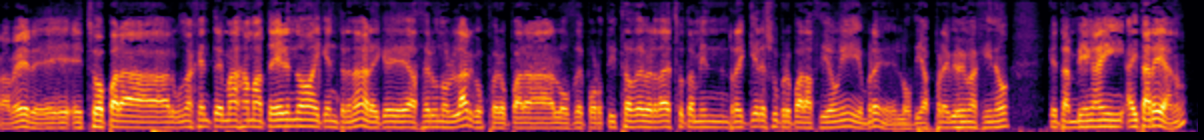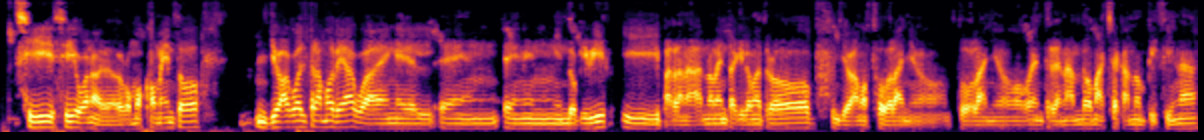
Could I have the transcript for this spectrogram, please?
A ver, eh, esto para alguna gente más amateur no hay que entrenar, hay que hacer unos largos, pero para los deportistas de verdad esto también requiere su preparación y, hombre, en los días previos imagino que también hay, hay tarea, ¿no? Sí, sí, bueno, como os comento, yo hago el tramo de agua en el en, en Indoquivir y para nadar 90 kilómetros llevamos todo el año, todo el año entrenando, machacando en piscina,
